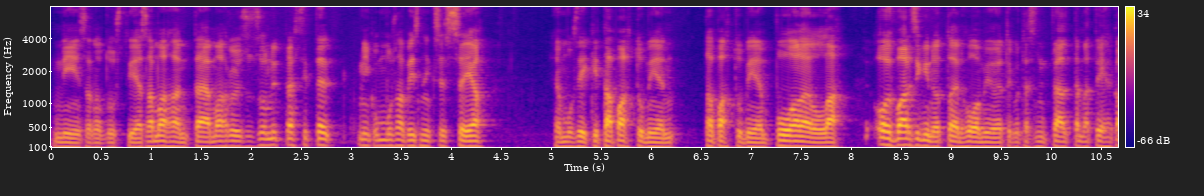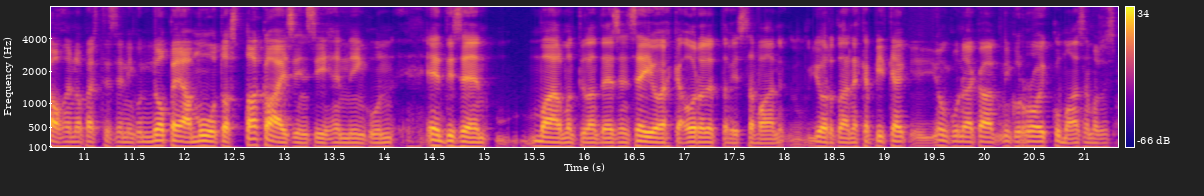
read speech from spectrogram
niin sanotusti. Ja samahan tämä mahdollisuus on nyt tässä sitten niin kuin musabisniksessä ja, ja musiikkitapahtumien tapahtumien puolella. Varsinkin ottaen huomioon, että kun tässä nyt välttämättä ihan kauhean nopeasti se niin kuin nopea muutos takaisin siihen niin kuin entiseen maailmantilanteeseen, se ei ole ehkä odotettavissa, vaan joudutaan ehkä pitkä jonkun aikaa niin kuin roikkumaan semmoisessa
